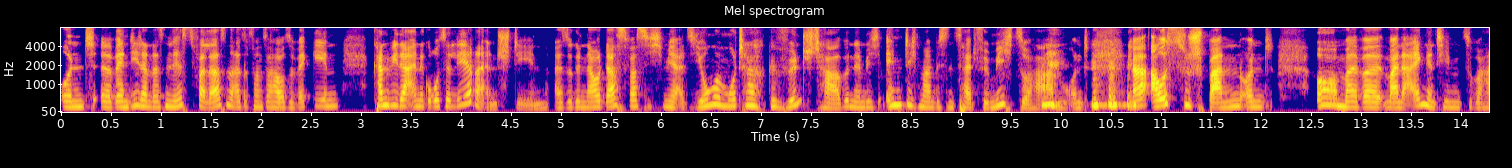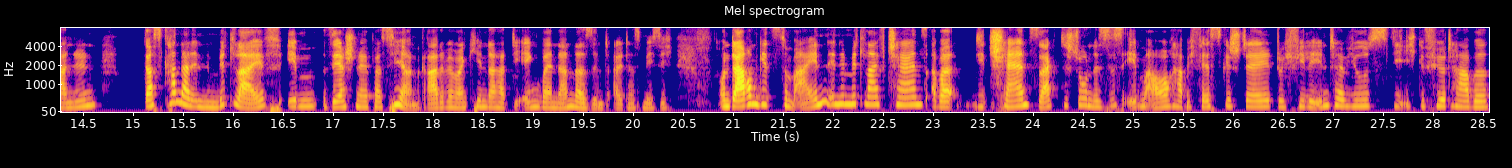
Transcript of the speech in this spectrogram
und äh, wenn die dann das Nest verlassen, also von zu Hause weggehen, kann wieder eine große Leere entstehen. Also genau das, was ich mir als junge Mutter gewünscht habe, nämlich endlich mal ein bisschen Zeit für mich zu haben und ja, auszuspannen und oh, mal meine eigenen Themen zu behandeln, das kann dann in dem Midlife eben sehr schnell passieren, gerade wenn man Kinder hat, die eng beieinander sind, altersmäßig. Und darum geht es zum einen in den Midlife Chance, aber die Chance sagte schon, es ist eben auch, habe ich festgestellt, durch viele Interviews, die ich geführt habe,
